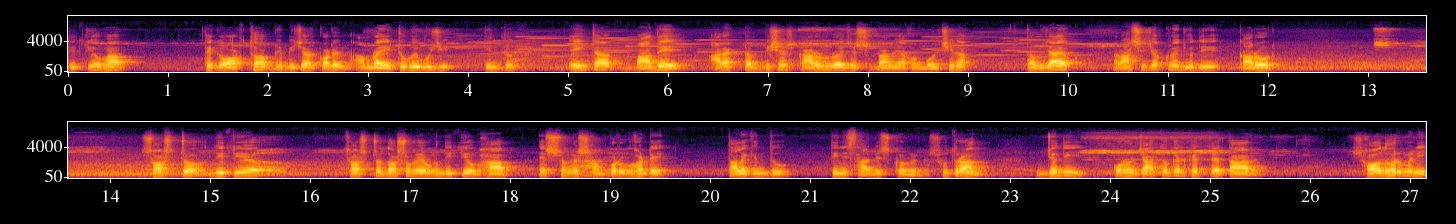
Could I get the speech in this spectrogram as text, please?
দ্বিতীয় ভাব থেকে অর্থ আপনি বিচার করেন, আমরা এইটুকুই বুঝি। কিন্তু এইটা বাদে আর একটা বিশেষ কারণ রয়েছে সেটা আমি এখন বলছি না। তবে যাই হোক, রাশিচক্রে যদি কারোর ষষ্ঠ, দ্বিতীয়, ষষ্ঠ, দশম এবং দ্বিতীয় ভাব এর সঙ্গে সম্পর্ক ঘটে, তাহলে কিন্তু তিনি সার্ভিস করবেন সুতরাং যদি কোনো জাতকের ক্ষেত্রে তার সহধর্মিণী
